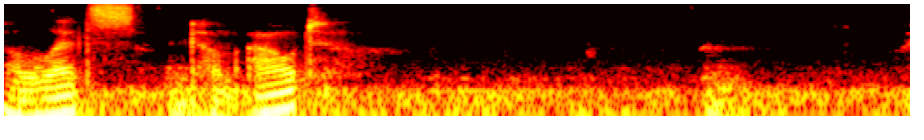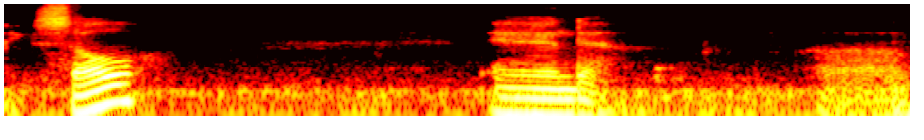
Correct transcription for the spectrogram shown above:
So let's come out like so. And um,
